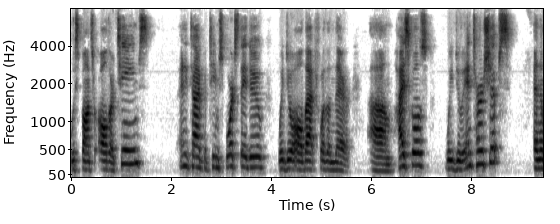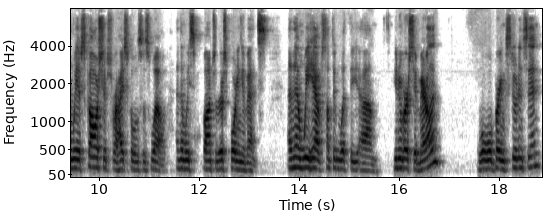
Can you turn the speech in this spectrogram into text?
we sponsor all their teams. Any type of team sports they do, we do all that for them there. Um, high schools, we do internships, and then we have scholarships for high schools as well. And then we sponsor their sporting events. And then we have something with the um, University of Maryland, where we'll bring students in.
